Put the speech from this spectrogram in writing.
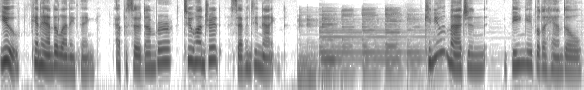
You Can Handle Anything, episode number 279. Can you imagine being able to handle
